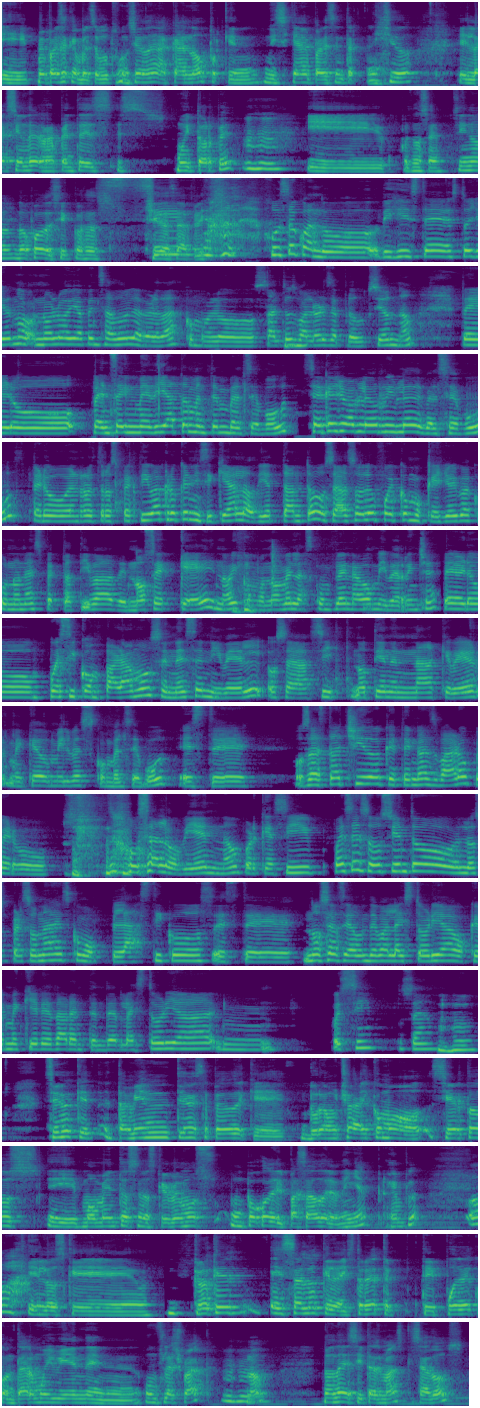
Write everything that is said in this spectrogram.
Y me parece que en Belzebut funciona, acá no, porque ni siquiera me parece entretenido. La acción de repente es, es muy torpe. Y pues no sé, sí, no, no puedo decir cosas Sí, justo cuando dijiste esto, yo no, no lo había pensado, la verdad, como los altos valores de producción, ¿no? Pero pensé inmediatamente en Belzebud. Sé que yo hablé horrible de Belzebud, pero en retrospectiva creo que ni siquiera la odié tanto, o sea, solo fue como que yo iba con una expectativa de no sé qué, ¿no? Y como no me las cumplen, hago mi berrinche. Pero pues si comparamos en ese nivel, o sea, sí, no tienen nada que ver, me quedo mil veces con Belzebud. Este o sea, está chido que tengas varo, pero pues, úsalo bien, ¿no? Porque sí, pues eso, siento los personajes como plásticos, este, no sé hacia dónde va la historia o qué me quiere dar a entender la historia. Mm, pues sí, o sea. Siento que también tiene este pedo de que dura mucho. Hay como ciertos eh, momentos en los que vemos un poco del pasado de la niña, por ejemplo. En los que creo que es algo que la historia te, te puede contar muy bien en un flashback, ¿no? No necesitas más, quizá dos.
